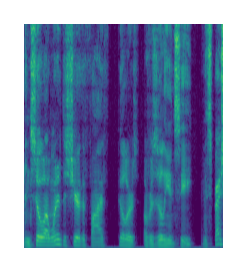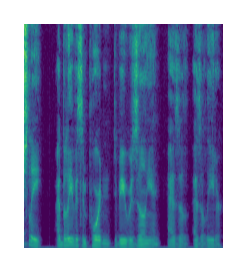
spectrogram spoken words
And so I wanted to share the five pillars of resiliency and especially I believe it's important to be resilient as a as a leader.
